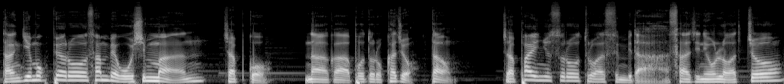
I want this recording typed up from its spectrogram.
단기 목표로 350만 잡고 나아가 보도록 하죠. 다음. 자, 파이뉴스로 들어왔습니다. 사진이 올라왔죠?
